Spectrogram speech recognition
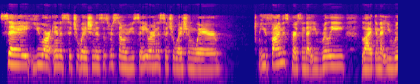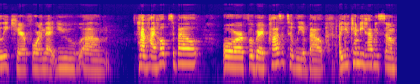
say you are in a situation, this is for some of you, say you are in a situation where you find this person that you really like and that you really care for and that you um, have high hopes about or feel very positively about, but you can be having some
